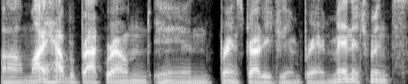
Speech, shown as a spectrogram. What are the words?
um, I have a background in brand strategy and brand management.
